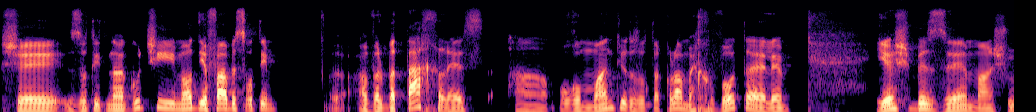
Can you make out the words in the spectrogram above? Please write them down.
שזאת התנהגות שהיא מאוד יפה בסרטים, אבל בתכלס הרומנטיות הזאת, כל המחוות האלה, יש בזה משהו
